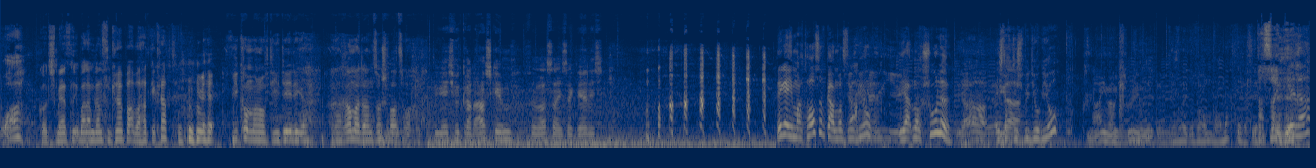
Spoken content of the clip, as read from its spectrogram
Boah, Gott, Schmerzen überall am ganzen Körper, aber hat geklappt. wie kommt man auf die Idee, Digga, nach Ramadan so schwarz zu machen? Digga, ich würde gerade Arsch geben für Wasser, ich sag dir ehrlich. Digga, ihr macht Hausaufgaben, was Yu-Gi-Oh! Ihr habt noch Schule. Ja. Ich dachte, ihr spielt Yu-Gi-Oh! Warum, warum macht ihr das jetzt? Das seid ihr, ne?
